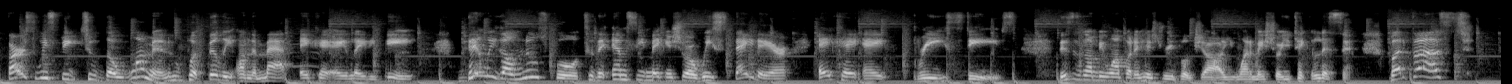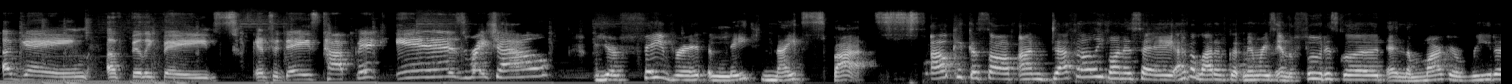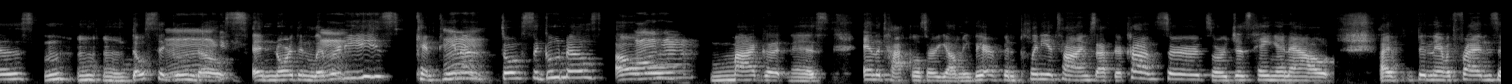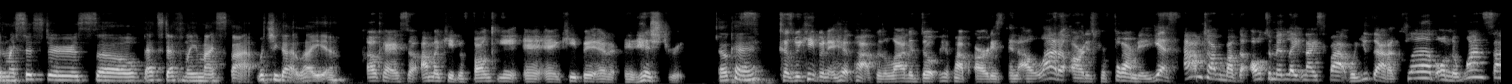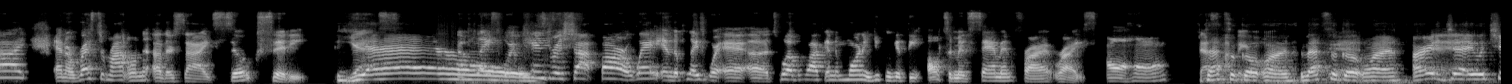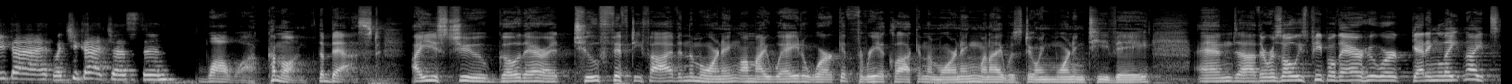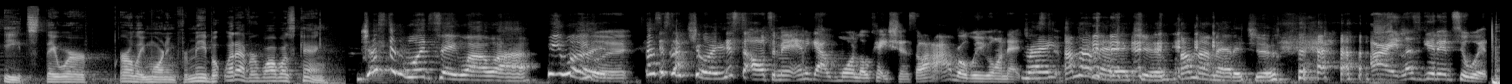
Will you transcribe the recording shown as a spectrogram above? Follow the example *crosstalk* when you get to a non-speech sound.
First, we speak to the woman who put Philly on the map, aka Lady B. Then we go new school to the MC making sure we stay there, aka Bri Steves. This is gonna be one for the history books, y'all. You wanna make sure you take a listen. But first, a game of Philly faves. And today's topic is Rachel. Your favorite late night spots. I'll kick us off. I'm definitely going to say I have a lot of good memories, and the food is good, and the margaritas, mm-mm-mm. Dos Segundos mm. and Northern mm. Liberties. Cantina mm. Dos Segundos. Oh mm-hmm. my goodness. And the tacos are yummy. There have been plenty of times after concerts or just hanging out. I've been there with friends and my sisters. So that's definitely my spot. What you got, Laia? Okay, so I'm going to keep it funky and, and keep it in, in history. Okay. Because we're keeping it hip hop because a lot of dope hip hop artists and a lot of artists performed it. Yes, I'm talking about the ultimate late night spot where you got a club on the one side and a restaurant on the other side, Silk City. Yes. yes. The place where Kendrick shot far away and the place where at uh, 12 o'clock in the morning you can get the ultimate salmon fried rice. Uh-huh. That's, That's a good one. That's yeah. a good one. All right, yeah. Jay, what you got? What you got, Justin? Wawa. Come on, the best. I used to go there at 2.55 in the morning on my way to work at 3 o'clock in the morning when I was doing morning TV. And uh, there was always people there who were getting late night eats. They were early morning for me, but whatever, Wawa's king. Justin would say Wawa. He would. He would. That's it's a good choice. It's the ultimate, and he got more locations. So I, I roll with you on that. Right. I'm not mad at you. I'm not mad at you. *laughs* All right, let's get into it.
